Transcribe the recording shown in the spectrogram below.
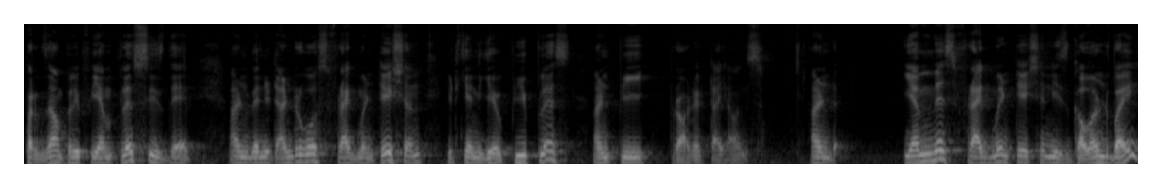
For example, if M plus is there and when it undergoes fragmentation, it can give P plus and P product ions. And MS fragmentation is governed by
